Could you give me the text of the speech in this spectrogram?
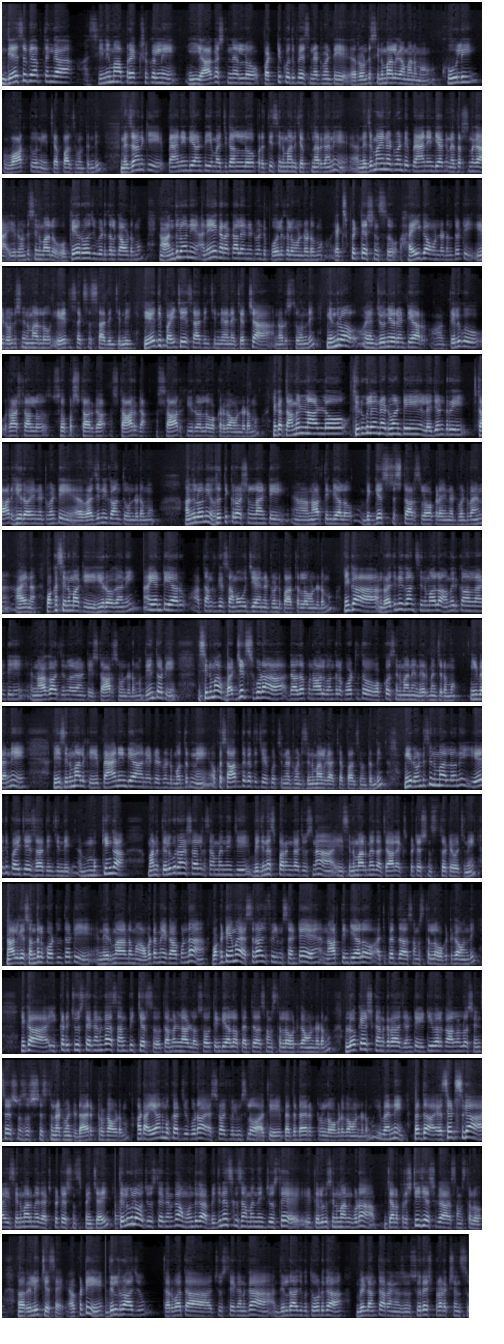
దేశవ్యాప్తంగా సినిమా ప్రేక్షకుల్ని ఈ ఆగస్టు నెలలో పట్టి కుదిపేసినటువంటి రెండు సినిమాలుగా మనము కూలీ వార్ టూని చెప్పాల్సి ఉంటుంది. నిజానికి పాన్ ఇండియా అంటే ఈ మధ్యకాలంలో ప్రతి సినిమాని చెప్తున్నారు కానీ నిజమైనటువంటి పాన్ ఇండియాకి నిదర్శనగా ఈ రెండు సినిమాలు ఒకే రోజు విడుదల కావడము అందులోని అనేక రకాలైనటువంటి పోలికలు ఉండడము ఎక్స్పెక్టేషన్స్ హైగా ఉండడంతో ఈ రెండు సినిమాల్లో ఏది సక్సెస్ సాధించింది ఏది పై చేయి సాధించింది అనే చర్చ నడుస్తూ ఉంది. ఇందులో జూనియర్ ఎన్టీఆర్ తెలుగు రాష్ట్రాల్లో సూపర్ స్టార్గా స్టార్గా స్టార్ హీరోల్లో ఒకరుగా ఉండడము. ఇక తమిళనాడులో తిరుగులేనటువంటి లెజెండరీ స్టార్ హీరో అయినటువంటి రజనీకాంత్ ఉండడము. అందులోని హృతిక్ రోషన్ లాంటి నార్త్ ఇండియాలో బిగ్గెస్ట్ స్టార్స్లో ఒకడైనటువంటి ఆయన ఆయన ఒక సినిమాకి హీరో కానీ ఎన్టీఆర్ తనకి సమవుజ్జి అయినటువంటి పాత్రలో ఉండడము. ఇంకా రజనీకాంత్ సినిమాలో అమీర్ ఖాన్ లాంటి నాగార్జున లాంటి స్టార్స్ ఉండడము. దీంతో ఈ సినిమా బడ్జెట్స్ కూడా దాదాపు నాలుగు వందల కోట్లతో ఒక్కో సినిమాని నిర్మించడము. ఇవన్నీ ఈ సినిమాలకి పాన్ ఇండియా అనేటటువంటి ముద్రని ఒక సార్థకత చేకూర్చినటువంటి సినిమాలుగా చెప్పాల్సి ఉంటుంది. ఈ రెండు సినిమాల్లోని ఏది పైచేయి సాధించింది? ముఖ్యంగా మన తెలుగు రాష్ట్రాలకు సంబంధించి బిజినెస్ పరంగా చూసినా ఈ సినిమాల మీద చాలా ఎక్స్పెక్టేషన్స్ తోటి వచ్చినాయి. నాలుగైదు వందల కోట్లతోటి నిర్మాణం అవ్వటమే కాకుండా ఒకటేమో ఎస్రాజ్ ఫిల్మ్స్ అంటే నార్త్ ఇండియాలో అతిపెద్ద సంస్థల్లో ఒకటిగా ఉంది. ఇక ఇక్కడ చూస్తే కనుక సన్ పిక్చర్స్ తమిళనాడులో సౌత్ ఇండియాలో పెద్ద సంస్థల్లో ఒకటిగా ఉండడము. లోకేష్ కనకరాజ్ అంటే ఇటీవల కాలంలో సెన్సేషన్ సృష్టిస్తున్నటువంటి డైరెక్టర్ కావడం అటు అయాన్ ముఖర్జీ కూడా ఎస్రాజ్ ఫిల్మ్స్లో అతి పెద్ద డైరెక్టర్లో ఒకటిగా ఉండడం ఇవన్నీ పెద్ద ఎసెట్స్గా ఈ సినిమాల మీద ఎక్స్పెక్టేషన్స్ పెంచాయి. తెలుగులో చూస్తే కనుక ముందుగా బిజినెస్కి సంబంధించి చూస్తే ఈ తెలుగు సినిమాలను కూడా చాలా ప్రెస్టీజియస్గా సంస్థలు రిలీజ్ చేశాయి. ఒకటి దిల్ రాజు తర్వాత చూస్తే కనుక దిల్ రాజుకు తోడుగా వీళ్ళంతా సురేష్ ప్రొడక్షన్స్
